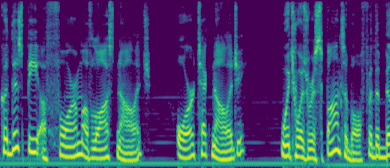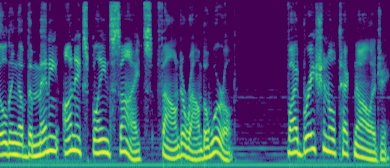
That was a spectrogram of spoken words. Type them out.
Could this be a form of lost knowledge? Or technology? Which was responsible for the building of the many unexplained sites found around the world. Vibrational technology,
